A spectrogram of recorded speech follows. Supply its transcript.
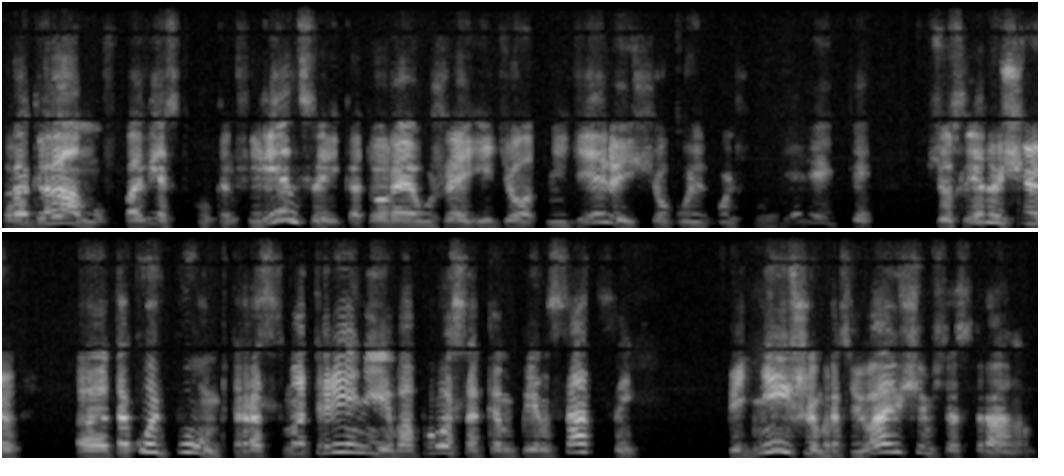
программу, в повестку конференции, которая уже идет неделю, еще будет больше недели идти, всю следующую, Э, такой пункт рассмотрения вопроса компенсаций беднейшим развивающимся странам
